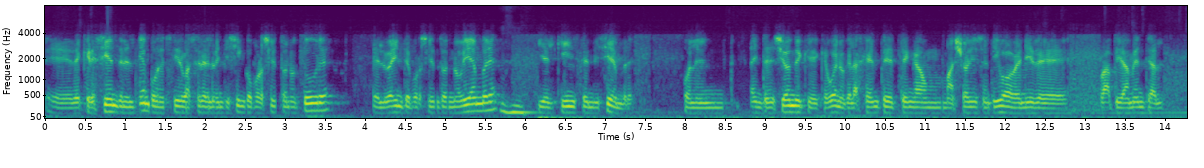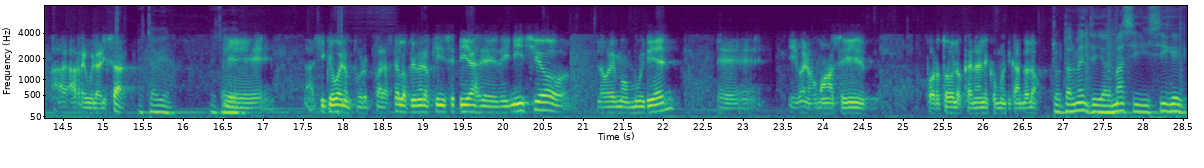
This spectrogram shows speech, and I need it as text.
eh, decreciente en el tiempo, es decir, va a ser el 25% en octubre el 20% en noviembre y el 15% en diciembre, con la intención de que, bueno que la gente tenga un mayor incentivo a venir eh, rápidamente a, regularizar. Está bien. Eh, así que bueno, para hacer los primeros 15 días de, inicio lo vemos muy bien eh, y bueno, vamos a seguir por todos los canales comunicándolo. Totalmente, y además si sigue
